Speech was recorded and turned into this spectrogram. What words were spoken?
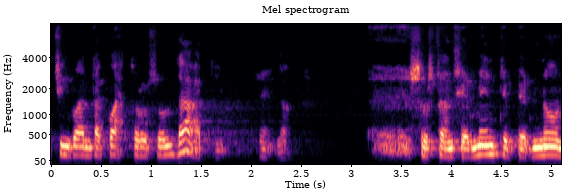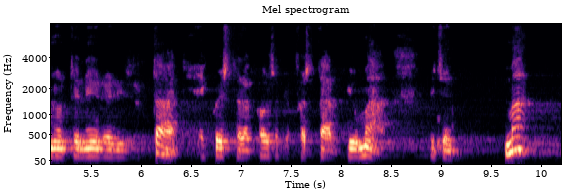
54 soldati, eh, no, eh, sostanzialmente per non ottenere risultati e questa è la cosa che fa star più male. Dice, ma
